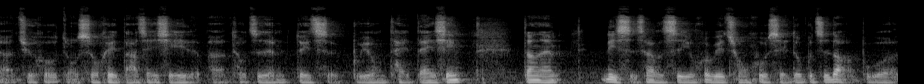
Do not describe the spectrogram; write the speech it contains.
啊，最后总是会达成协议的，呃，投资人对此不用太担心。当然，历史上的事情会不会重复，谁都不知道。不过，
